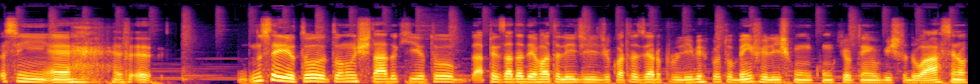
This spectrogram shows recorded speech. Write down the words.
assim, é, não sei, eu tô, tô num estado que eu tô, apesar da derrota ali de, de 4 a 0 pro Liverpool, eu tô bem feliz com, com o que eu tenho visto do Arsenal.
